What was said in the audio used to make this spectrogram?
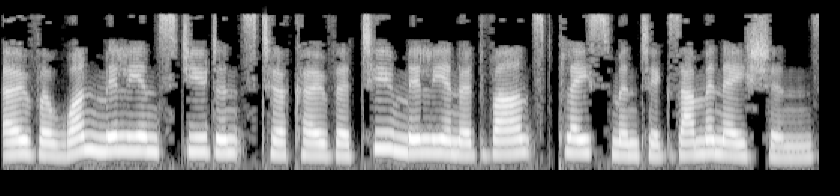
over 1 million students took over 2 million advanced placement examinations.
